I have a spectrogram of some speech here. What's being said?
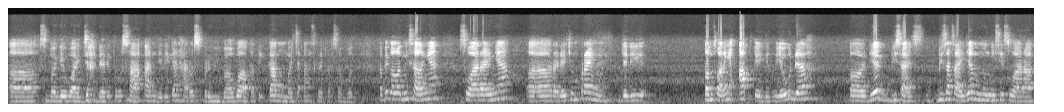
eh, sebagai wajah dari perusahaan. Jadi kan harus berwibawa ketika membacakan skrip tersebut. Tapi kalau misalnya suaranya eh, rada cempreng jadi tone suaranya up kayak gitu ya udah eh, dia bisa bisa saja mengisi suara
